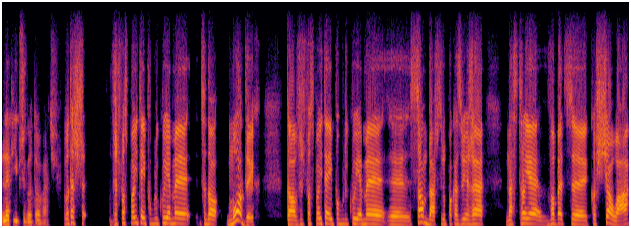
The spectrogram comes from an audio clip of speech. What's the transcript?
lepiej przygotować. Bo też w Rzeczpospolitej publikujemy, co do młodych, to w Rzeczpospolitej publikujemy sondaż, który pokazuje, że nastroje wobec Kościoła,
